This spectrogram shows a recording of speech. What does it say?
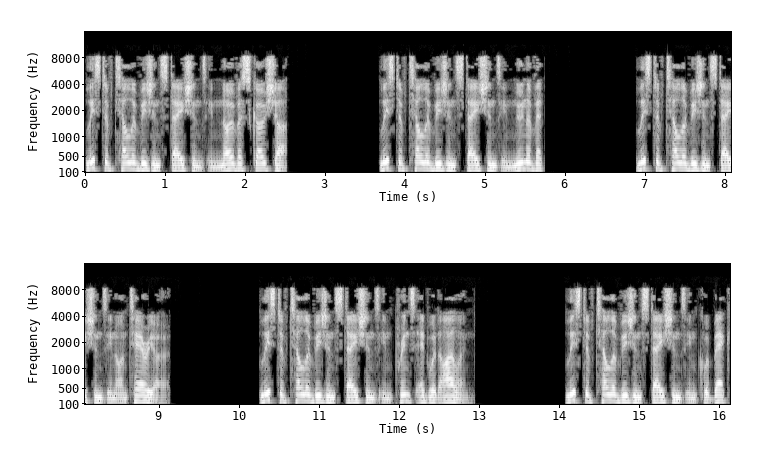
List of television stations in Nova Scotia. List of television stations in Nunavut. List of television stations in Ontario List of television stations in Prince Edward Island. List of television stations in Quebec.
